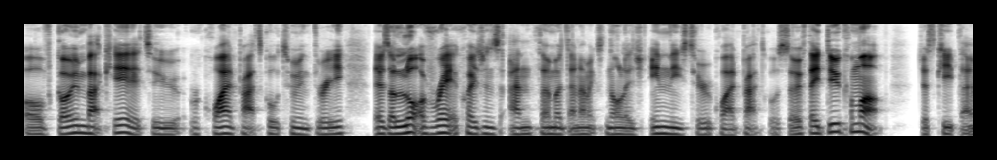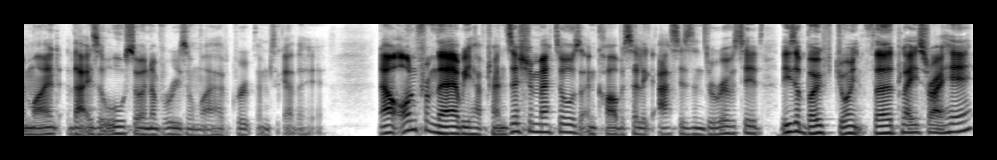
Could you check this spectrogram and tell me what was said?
of going back here to required practical two and three, there's a lot of rate equations and thermodynamics knowledge in these two required practicals. So if they do come up, just keep that in mind. That is also another reason why I have grouped them together here. Now on from there, we have transition metals and carboxylic acids and derivatives. These are both joint third place right here.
